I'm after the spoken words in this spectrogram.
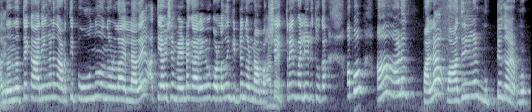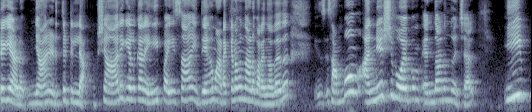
അന്നന്നത്തെ കാര്യങ്ങൾ നടത്തി പോകുന്നു എന്നുള്ളതല്ലാതെ അത്യാവശ്യം വേണ്ട കാര്യങ്ങൾക്കുള്ളതും കിട്ടുന്നുണ്ടാവും. പക്ഷെ ഇത്രയും വലിയൊരു തുക. അപ്പോൾ ആ ആൾ പല വാതിലുകൾ മുട്ടുക മുട്ടുകയാണ്. ഞാൻ എടുത്തിട്ടില്ല. പക്ഷെ ആര് കേൾക്കാൻ ഈ പൈസ ഇദ്ദേഹം അടയ്ക്കണമെന്നാണ് പറയുന്നത്. അതായത് സംഭവം അന്വേഷിച്ച് പോയപ്പം എന്താണെന്ന് വെച്ചാൽ ഈ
